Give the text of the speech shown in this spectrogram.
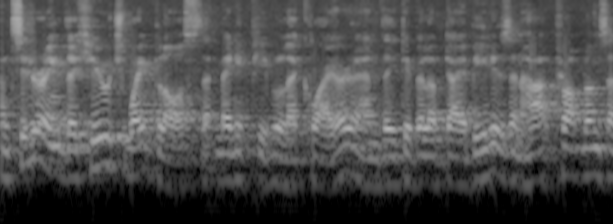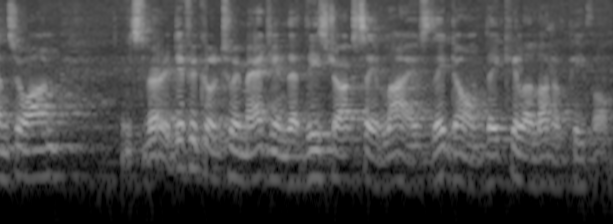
Considering the huge weight loss that many people acquire and they develop diabetes and heart problems and so on, it's very difficult to imagine that these drugs save lives. They don't. They kill a lot of people.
